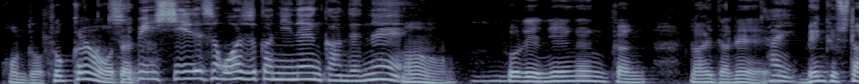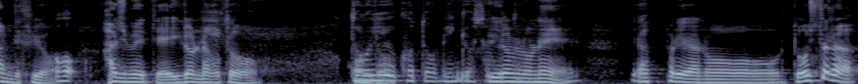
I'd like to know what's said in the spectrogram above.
今度そこからの厳しいですね。わずか2年間でね。うん。それで2年間の間ね、はい、勉強したんですよ。初めていろんなことを。どういうことを勉強された。いろいろね。やっぱりあのどうしたら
